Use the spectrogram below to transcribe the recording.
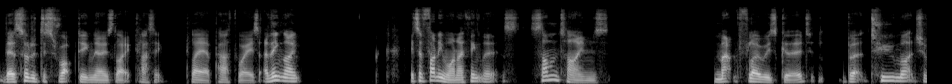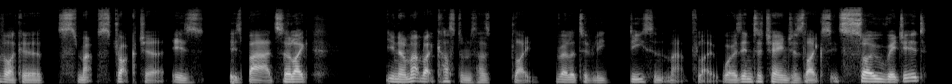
they're sort of disrupting those like classic player pathways. I think like it's a funny one. I think that sometimes map flow is good, but too much of like a map structure is is bad. So like you know, map like customs has like relatively decent map flow, whereas interchange is like it's so rigid.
